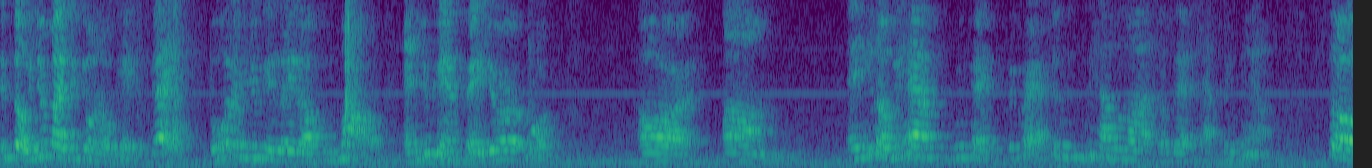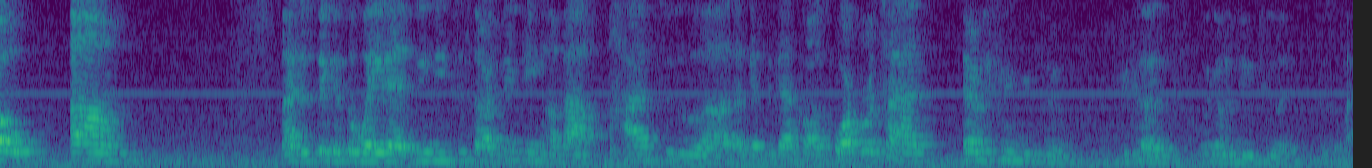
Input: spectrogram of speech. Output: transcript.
And so you might be doing okay today, but what if you get laid off tomorrow and you can't pay your mortgage? Or, um, and you know, we have, we've had the crash and we have a lot of that happening now. So, um, I just think it's a way that we need to start thinking about how to, uh, I guess the guy called cooperatize everything we do because we're gonna need to, it to survive.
